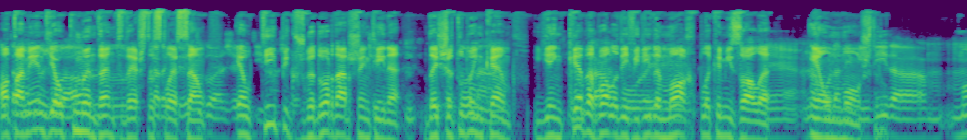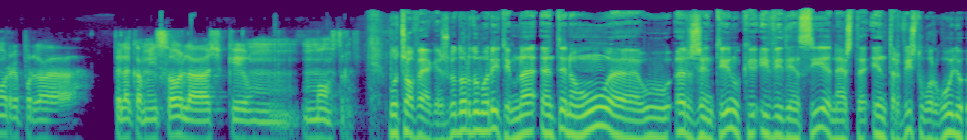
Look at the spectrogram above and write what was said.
Otamendi é o comandante desta seleção, é o típico jogador da Argentina, deixa tudo em campo e em cada bola dividida morre pela camisola. É um monstro. Morre pela pela camisola, acho que é um, monstro. Lucho Vega, jogador do Marítimo na Antena 1, eh, o argentino que evidencia nesta entrevista o orgulho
